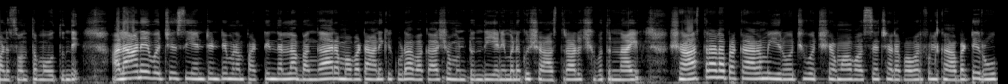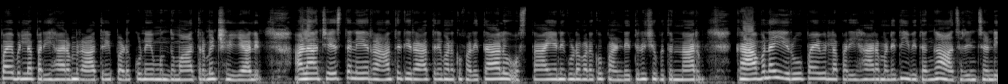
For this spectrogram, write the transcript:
మన సొంతం అవుతుంది. అలానే వచ్చేసి ఏంటంటే మనం పట్టిందల్లా బంగారం అవ్వటానికి కూడా అవకాశం ఉంటుంది అని మనకు శాస్త్రాలు చెబుతున్నాయి. శాస్త్రాల ప్రకారం ఈ రోజు వచ్చే అమావాస్య చాలా పవర్ఫుల్ కాబట్టి రూపాయి బిళ్ళ పరిహారం రాత్రి పడుకునే ముందు మాత్రమే చేయాలి అలా చేస్తేనే రాత్రికి రాత్రి మనకు ఫలితాలు వస్తాయని కూడా మనకు పండితులు చెబుతున్నారు. కావున ఈ రూపాయి పరిహారం అనేది ఈ విధంగా ఆచరించండి.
